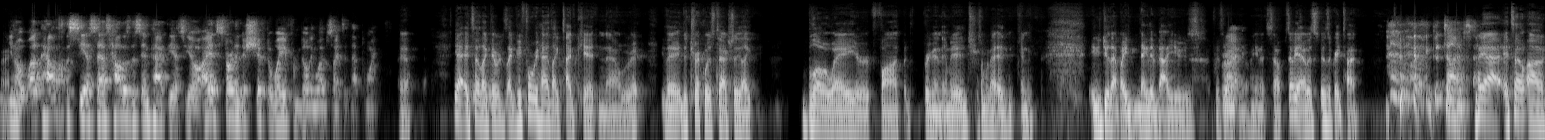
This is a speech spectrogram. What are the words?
Right. You know, what? How's the CSS? How does this impact the SEO? I had started to shift away from building websites at that point. Yeah, yeah. It's a, like there was like before we had like Typekit, and now we the the trick was to actually like blow away your font, but bring in an image or something like that, and, and, and you do that by negative values with right. your units. So so yeah, it was it was a great time. Good times. Yeah, and so uh,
